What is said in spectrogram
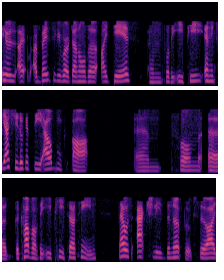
it was I, I basically wrote down all the ideas um, for the EP, and if you actually look at the album art um, from uh, the cover of the EP 13, that was actually the notebook. So I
